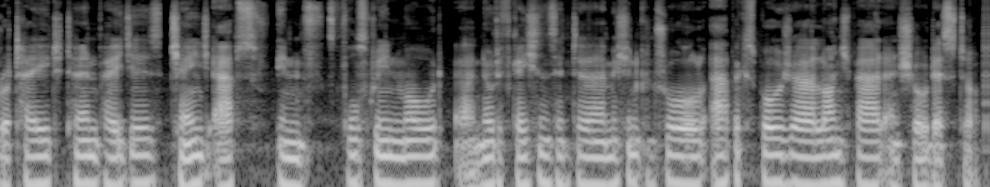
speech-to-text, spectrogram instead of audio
rotate, turn pages, change apps in full screen mode, uh, notification center, mission control, App Exposé, launchpad, and show desktop,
